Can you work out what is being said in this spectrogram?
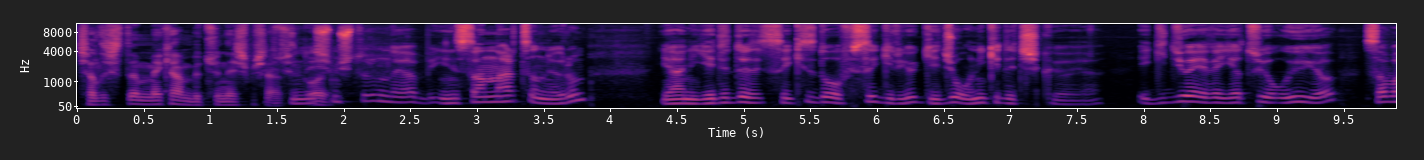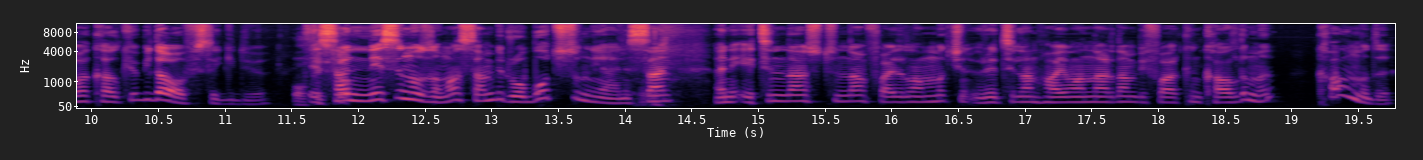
çalıştığın mekan bütünleşmiş artık. Bütünleşmiş durumda ya. İnsanlar tanıyorum. Yani 7'de 8'de ofise giriyor. Gece 12'de çıkıyor ya. E gidiyor eve yatıyor uyuyor. Sabah kalkıyor bir daha ofise gidiyor. Ofiste- E sen nesin o zaman? Sen bir robotsun yani. Sen hani etinden sütünden faydalanmak için üretilen hayvanlardan bir farkın kaldı mı? Kalmadı.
